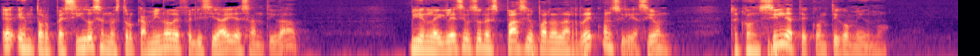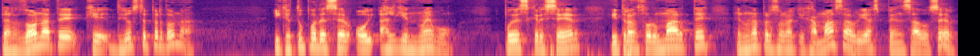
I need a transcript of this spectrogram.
eh, entorpecidos en nuestro camino de felicidad y de santidad. Bien, la iglesia es un espacio para la reconciliación. Reconcíliate contigo mismo. Perdónate que Dios te perdona y que tú puedes ser hoy alguien nuevo. Puedes crecer y transformarte en una persona que jamás habrías pensado ser.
